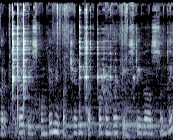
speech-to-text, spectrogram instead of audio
కరెక్ట్గా తీసుకుంటే మీ పచ్చడి తప్పకుండా టేస్టీగా వస్తుంది.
